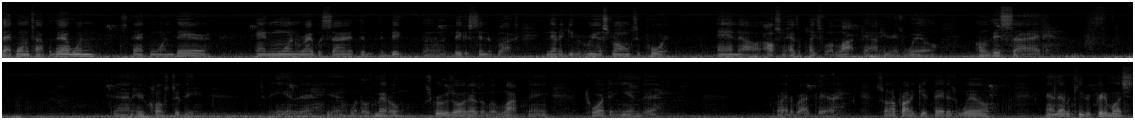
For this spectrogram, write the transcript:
stack one on top of that one, stack one there, and one right beside the, the big, uh, biggest cinder blocks. And that'll give it real strong support. And uh, also has a place for a lock down here as well on this side down here close to the to the end there. Yeah, where those metal screws are, there's a little lock thing toward the end there. Right about there. So I'll probably get that as well. And that'll keep it pretty much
